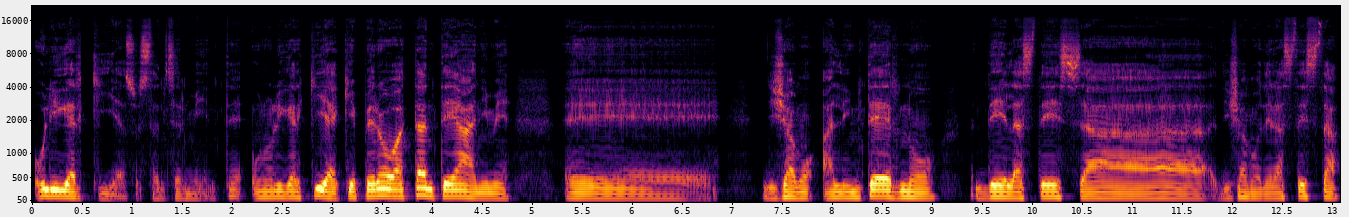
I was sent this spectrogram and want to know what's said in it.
oligarchia sostanzialmente, un'oligarchia che però ha tante anime, eh, diciamo, all'interno della stessa, diciamo, della stessa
